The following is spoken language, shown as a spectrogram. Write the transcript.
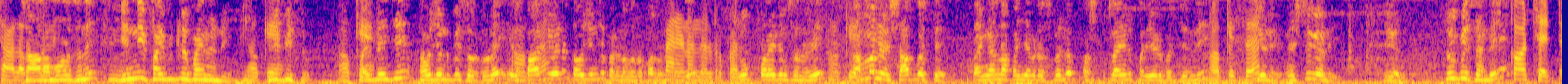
చాలా. మోడల్స్ ఉన్నాయి. ఎన్ని? ఫైవ్ ఫిఫ్టీ ఫైవ్ అండి. Okay. Three piece Okay. Five నుంచి థౌసండ్ రూపీస్ వరకు ఉన్నాయి. పార్టీ అంటే థౌసండ్ నుంచి పన్నెండు వందల రూపాయలు. సూపర్ ఐటమ్స్ ఉన్నాయి. రమ్మని షాప్కి వస్తే. రంగన్న పంజాబ్ డ్రెస్ పెట్టి. ఫస్ట్ లైన్ పదిహేడు పద్దెనిమిది. నెక్స్ట్ ఇవ్వండి ఇవ్వండి టూ పీస్ అండి. సెట్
